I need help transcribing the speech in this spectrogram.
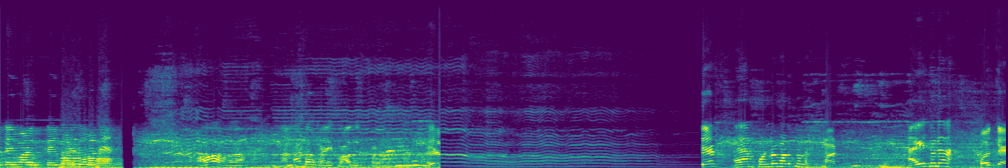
ಕೈ ಮಾಡಿ ಕೈ ಮಾಡಿದ್ರು ನನ್ನ ಬೈಕ್ ಆದ್ರೆ ನಾನು ಫೋನ್ಪೇ ಮಾಡ್ತಾನೆ? ಮಾಡ್ ನಾನು ಓಕೆ.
